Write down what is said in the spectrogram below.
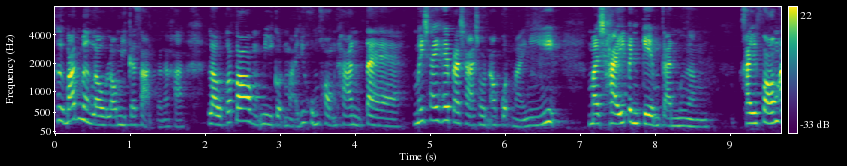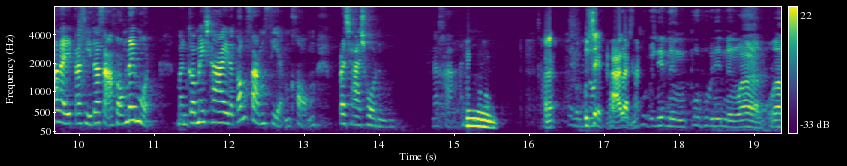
คือบ้านเมืองเราเรามีกษัตริย์นะคะ เราก็ต้องมีกฎหมายที่คุ้มครองท่าน แต่ไม่ใช่ให้ประชาชนเอากฎหมายนี้ มาใช้เป็นเกมการเมือง ใครฟ้องอะไรตาสีตาสาฟ้องได้หมด มันก็ไม่ใช่เราต้องฟังเสียงของประชาชนนะคะอืมฮะ คุณเศรษฐาล่ะครับพูดไปนิดนึงพูดพูดไปนิดนึงว่าว่า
